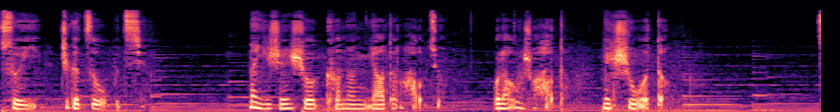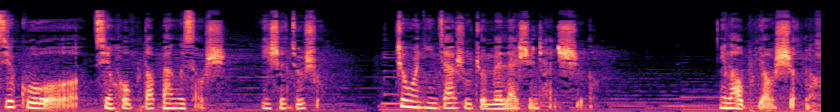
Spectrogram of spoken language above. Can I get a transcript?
所以这个字我不签。”那医生说：“可能你要等好久。”我老公说：“好的，没事，我等。”结果前后不到半个小时，医生就说。郑文婷家属准备来生产室了，你老婆要生了。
